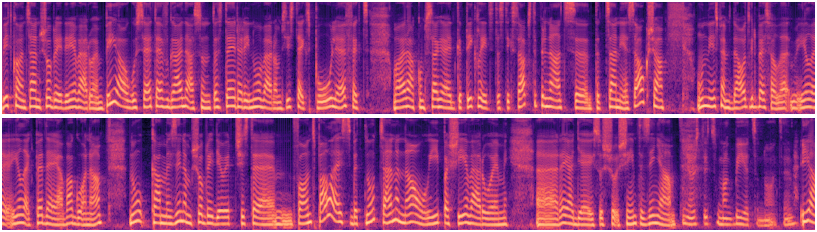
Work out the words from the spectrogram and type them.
Bitcoin cena šobrīd ir ievērojami pieaugusi, ETF gaidās, un tas te ir arī novērojams izteikts pūļa efekts. Vairākums sagaida, ka tiklīdz tas tiks apstiprināts, tad cena ies augšā, un iespējams daudz gribēs vēl ieliekt pēdējā vagonā. Nu, kā mēs zinām, šobrīd jau ir šis fonds palaists, bet nu, cena nav īpaši ievērojami reaģējusi uz šo, šīm ziņām. Jā, visticamāk, bija iecenoti. Ja? Jā,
